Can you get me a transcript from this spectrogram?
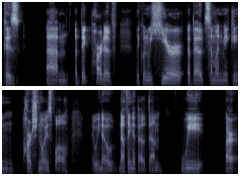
because um, a big part of like when we hear about someone making harsh noise while we know nothing about them, we our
